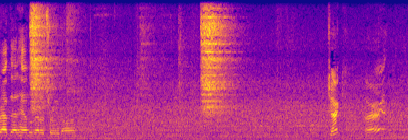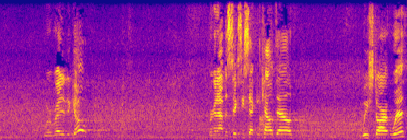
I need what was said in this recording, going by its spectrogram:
Grab that handle, that'll turn it on. Check. All right. We're ready to go. We're gonna have a 60 second countdown. We start with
